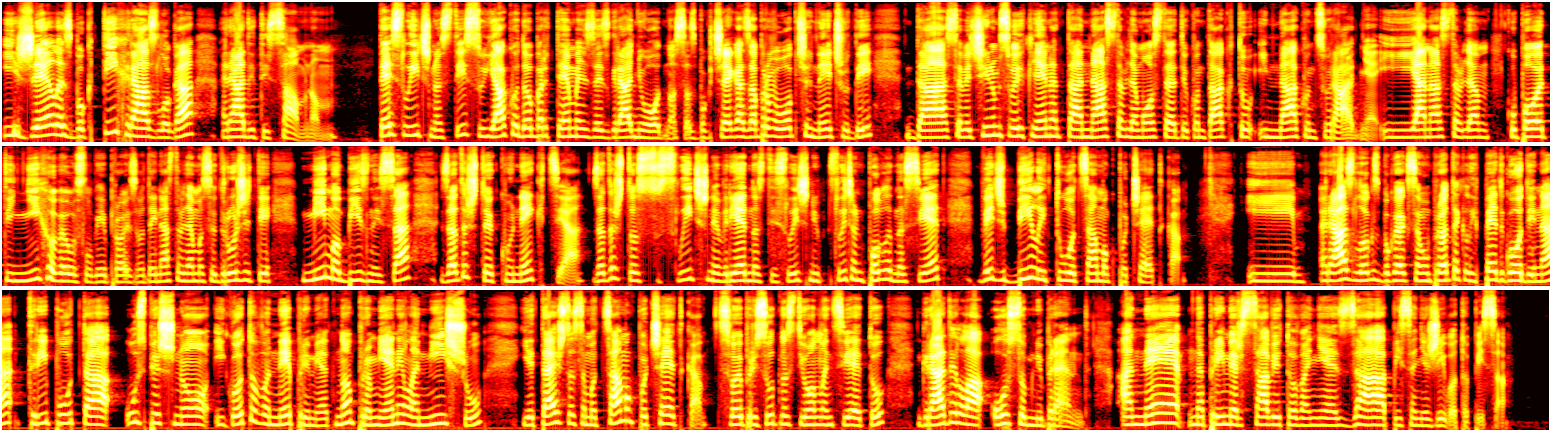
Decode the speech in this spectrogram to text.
i žele zbog tih razloga raditi sa mnom. Te sličnosti su jako dobar temelj za izgradnju odnosa, zbog čega zapravo uopće ne čudi da sa većinom svojih klijenata nastavljam ostajati u kontaktu i nakon suradnje. I ja nastavljam kupovati njihove usluge i proizvode i nastavljamo se družiti mimo biznisa zato što je konekcija, zato što su slične vrijednosti, slični, sličan pogled na svijet već bili tu od samog početka. I razlog zbog kojeg sam u proteklih pet godina tri puta uspješno i gotovo neprimjetno promijenila nišu je taj što sam od samog početka svoje prisutnosti u online svijetu gradila osobni brand, a ne, na primjer, savjetovanje za pisanje životopisa.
